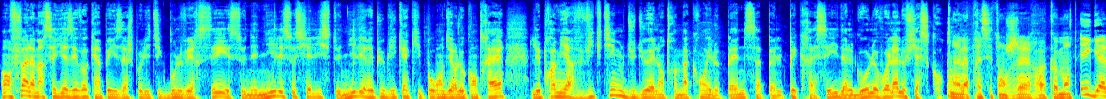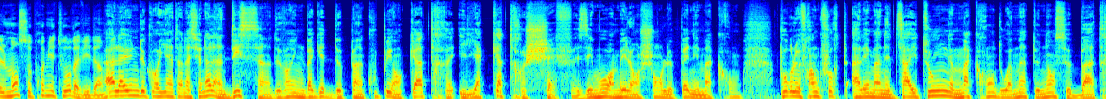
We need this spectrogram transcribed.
Enfin, la Marseillaise évoque un paysage politique bouleversé et ce n'est ni les socialistes ni les républicains qui pourront dire le contraire. Les premières victimes du duel entre Macron et Le Pen s'appellent Pécresse et Hidalgo. Le voilà le fiasco. La presse étrangère commente également ce premier tour, David. hein. À la une de Courrier International, un dessin devant une baguette de pain coupée en quatre. Il y a quatre chefs. Zemmour, Mélenchon, Le Pen et Macron. Pour le Frankfurt Allgemeine Zeitung, Macron doit maintenant se battre.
